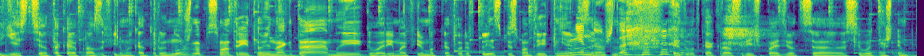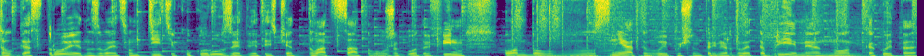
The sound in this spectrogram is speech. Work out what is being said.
есть такая фраза фильмы, которые нужно посмотреть, но иногда мы говорим о фильмах, которые, в принципе, смотреть не Не обязательно. нужно. Это вот как раз речь пойдет о сегодняшнем долгострое. Называется он «Дети кукурузы». 2020 уже года фильм. Он был снят и выпущен примерно в это время, но он какой-то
